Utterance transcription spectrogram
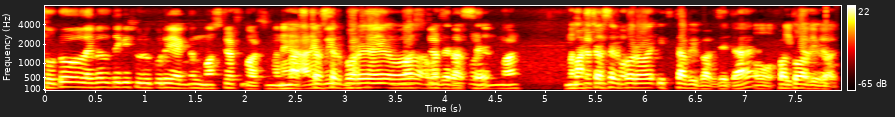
ছোট লেভেল থেকে শুরু করে একদম মাস্টার্স কোর্স মানে আমাদের আছে। মাস্টার্স এর পর ইফতা বিভাগ যেটা ফতোয়া বিভাগ।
